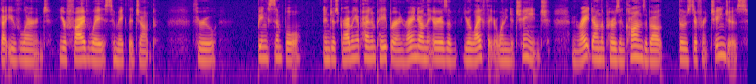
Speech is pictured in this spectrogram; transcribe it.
that you've learned, your five ways to make the jump through being simple and just grabbing a pen and paper and writing down the areas of your life that you're wanting to change and write down the pros and cons about those different changes.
